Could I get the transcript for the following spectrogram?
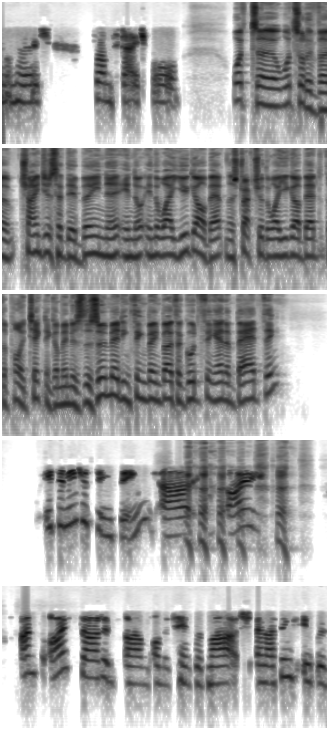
to emerge from stage four. What uh, what sort of uh, changes have there been uh, in the in the way you go about and the structure of the way you go about at the Polytechnic? I mean, has the Zoom meeting thing been both a good thing and a bad thing? It's an interesting thing. Uh, I I started um, on the 10th of March, and I think it was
